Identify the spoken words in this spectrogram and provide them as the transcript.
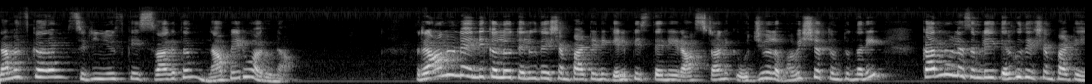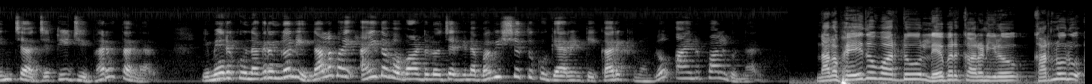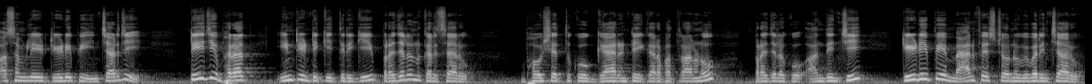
నమస్కారం సిటీ న్యూస్కి స్వాగతం. నా పేరు అరుణ. రానున్న ఎన్నికల్లో తెలుగుదేశం పార్టీని గెలిపిస్తేనే రాష్ట్రానికి ఉజ్వల భవిష్యత్తు ఉంటుందని Kurnool assembly Telugu Desam party incharge TG Bharat అన్నారు. ఈ మేరకు నగరంలోని నలభై ఐదవ వార్డులో జరిగిన భవిష్యత్తుకు గ్యారంటీ కార్యక్రమంలో ఆయన పాల్గొన్నారు. నలభై ఐదో వార్డు లేబర్ కాలనీలో Kurnool assembly TDP incharge TG Bharat ఇంటింటికి తిరిగి ప్రజలను కలిశారు. భవిష్యత్తుకు గ్యారంటీ కరపత్రాలను ప్రజలకు అందించి టీడీపీ మేనిఫెస్టోను వివరించారు.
